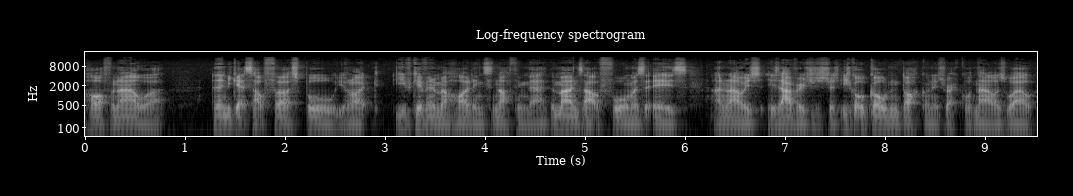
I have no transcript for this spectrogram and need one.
half an hour, and then he gets out first ball, you're like, you've given him a hiding to nothing there. The man's out of form as it is, and now his his average is just he's got a golden duck on his record now as well.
